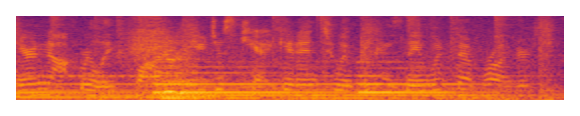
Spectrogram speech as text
You're not really fine. You just can't get into it because they would never understand.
